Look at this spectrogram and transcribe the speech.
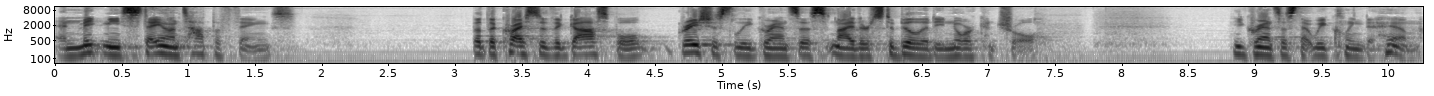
and make me stay on top of things. But the Christ of the gospel graciously grants us neither stability nor control. He grants us that we cling to Him.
